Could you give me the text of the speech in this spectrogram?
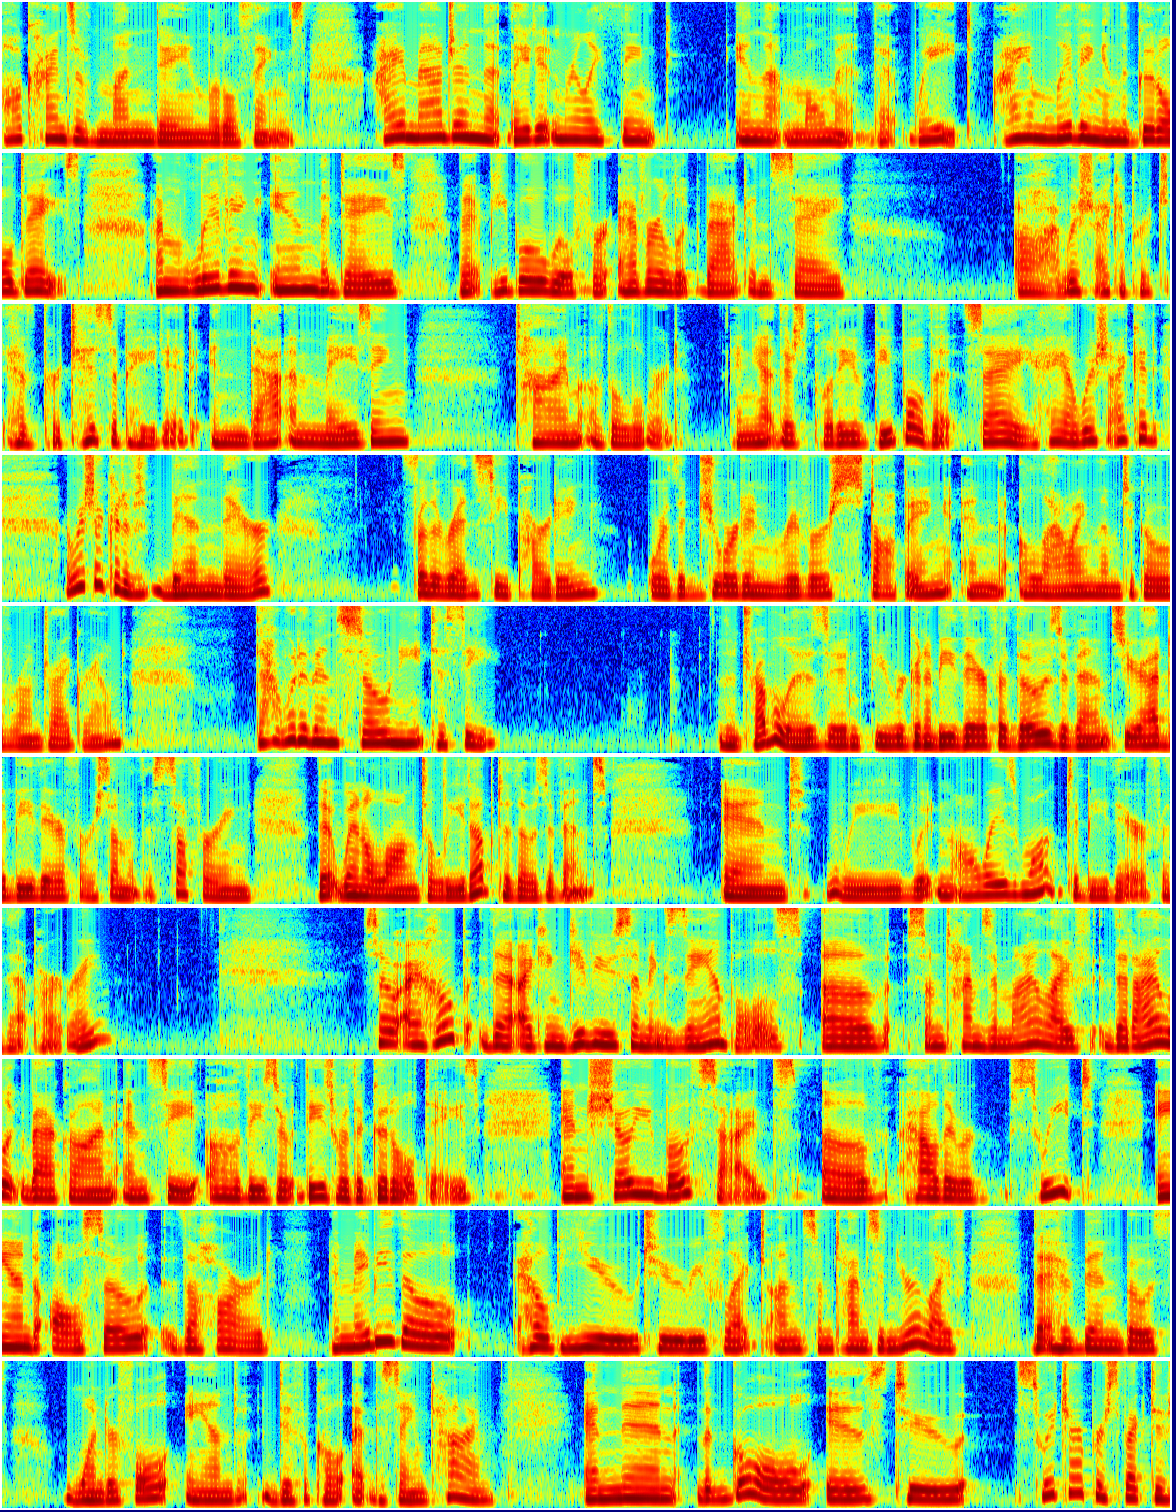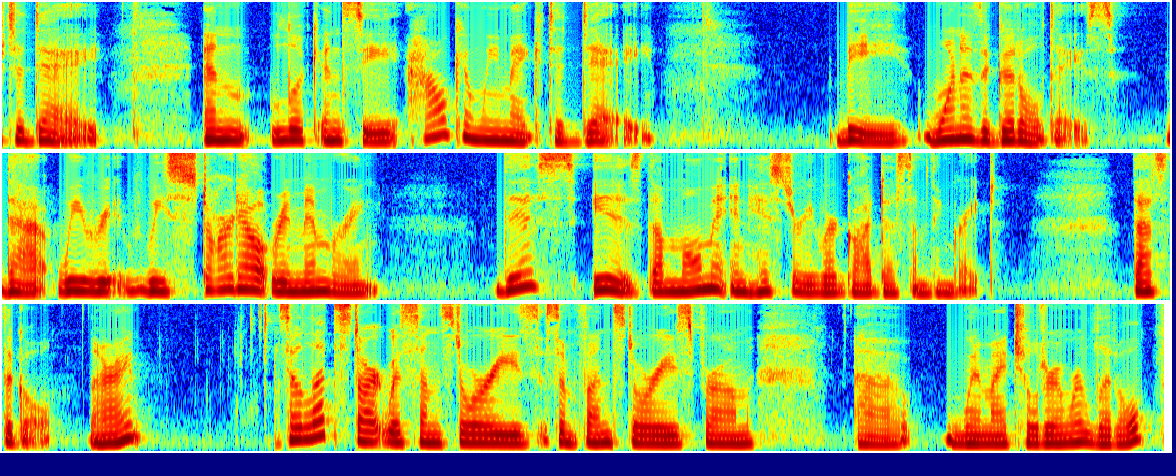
all kinds of mundane little things. I imagine that they didn't really think in that moment that, wait, I am living in the good old days. I'm living in the days that people will forever look back and say, oh, I wish I could have participated in that amazing time of the Lord. And yet there's plenty of people that say, hey, I wish I could, I wish I could have been there for the Red Sea parting or the Jordan River stopping and allowing them to go over on dry ground. That would have been so neat to see. the trouble is, if you were going to be there for those events, you had to be there for some of the suffering that went along to lead up to those events. And we wouldn't always want to be there for that part, right? So I hope that I can give you some examples of sometimes in my life that I look back on and see, oh, these are these were the good old days, and show you both sides of how they were sweet and also the hard. And maybe they'll help you to reflect on sometimes in your life that have been both wonderful and difficult at the same time. And then the goal is to switch our perspective today and look and see how can we make today be one of the good old days that we re- we start out remembering this is the moment in history where God does something great. That's the goal. All right. So let's start with some stories, some fun stories from uh, when my children were little.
